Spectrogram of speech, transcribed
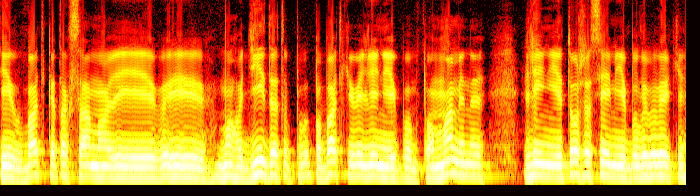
І батька так само, і, і мого діда по, батьковій лінії, по, по маминій лінії теж сім'ї були великі,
